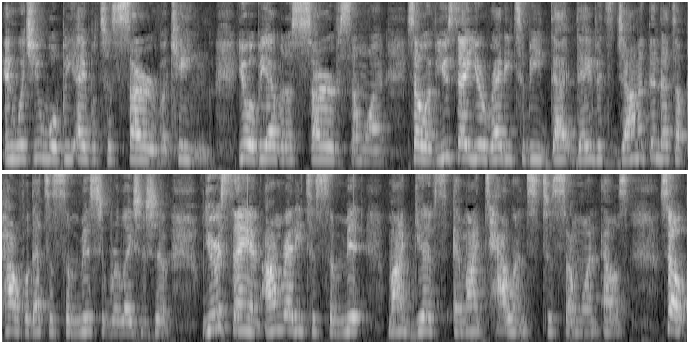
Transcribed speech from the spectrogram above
in which you will be able to serve a king. You will be able to serve someone. So if you say you're ready to be David's Jonathan, that's a powerful, that's a submissive relationship. You're saying, I'm ready to submit my gifts and my talents to someone else. So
